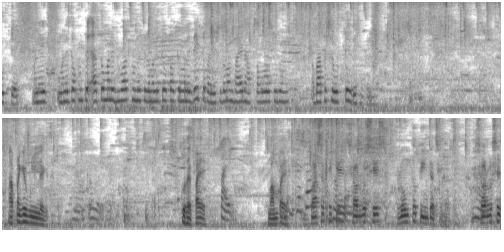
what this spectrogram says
উঠতে। মানে মানে তখন তো এত মানে ধোয়া ছন্দে ছিল মানে কেউ কাউকে মানে দেখতে পাইনি শুধু আমার ভাইয়ের হাত পাগুলো শুধু বাতাসে উঠতেই দেখেছিলাম আপনাকে গুলি লেগেছিল? হ্যাঁ কোথায় পায়ে? পাই বাম পায়ে বাসা থেকে সর্বশেষ রুম তো তিনটা ছিল। সর্বশেষ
